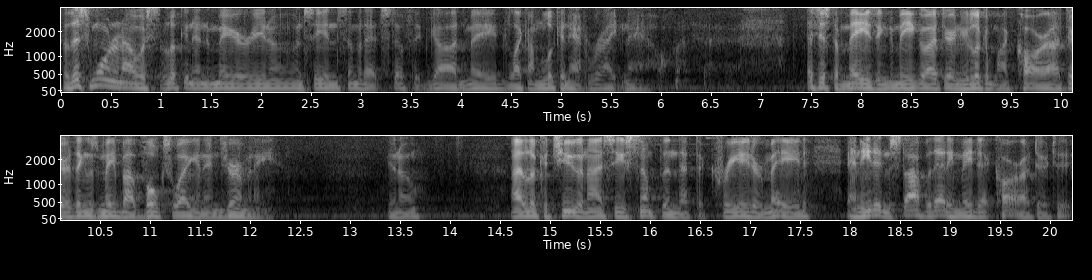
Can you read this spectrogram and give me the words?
So this morning I was looking in the mirror, you know, and seeing some of that stuff that God made, like I'm looking at right now. That's just amazing to me. You go out there and you look at my car out there. The thing was made by Volkswagen in Germany. You know, I look at you and I see something that the Creator made, and He didn't stop with that. He made that car out there too.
